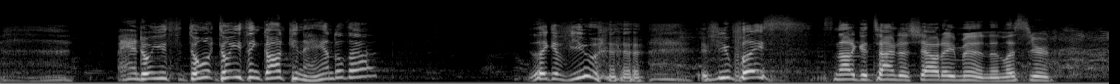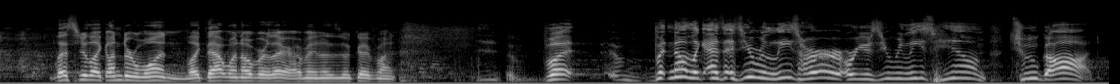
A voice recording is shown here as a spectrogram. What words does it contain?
Man, don't you, th- don't, don't you think God can handle that? Like if you, if you place, it's not a good time to shout amen unless you're, unless you're like under one, like that one over there. I mean, okay, fine. But, but no, like as, as you release her or as you release him to God,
